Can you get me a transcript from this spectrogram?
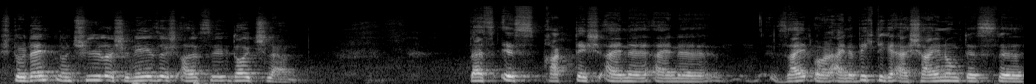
Studenten und Schüler Chinesisch, als sie Deutsch lernen. Das ist praktisch eine, eine, Seit oder eine wichtige Erscheinung des, äh,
